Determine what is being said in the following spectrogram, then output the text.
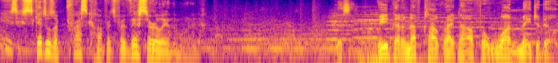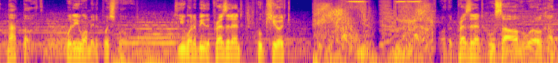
He schedules a press conference for this early in the morning? Listen, we've got enough clout right now for one major bill, not both. What do you want me to push forward? Do you want to be the president who cured or the president who solved world hunger?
